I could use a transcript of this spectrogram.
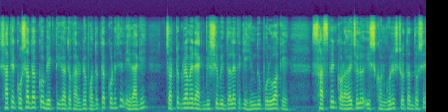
সাথে কোষাধ্যক্ষ ব্যক্তিগত কারণে পদত্যাগ করেছেন। এর আগে চট্টগ্রামের এক বিশ্ববিদ্যালয় থেকে হিন্দু পড়ুয়াকে সাসপেন্ড করা হয়েছিল ইস্কন ঘনিষ্ঠতার দোষে।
